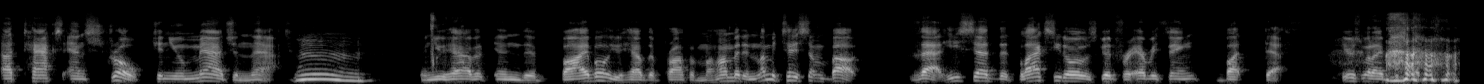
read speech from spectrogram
attacks and stroke. Can you imagine that? Mm. And you have it in the Bible. You have the Prophet Muhammad. And let me tell you something about that. He said that black seed oil is good for everything but death. Here's what I.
